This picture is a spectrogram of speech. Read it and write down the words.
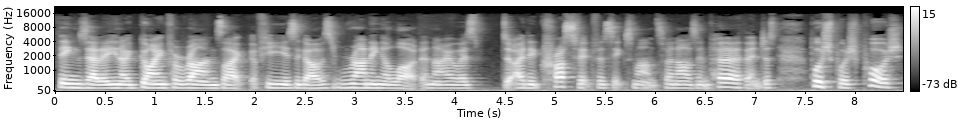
things that are, you know, going for runs. Like a few years ago, I was running a lot and I was, I did CrossFit for six months when I was in Perth and just push, push, push.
